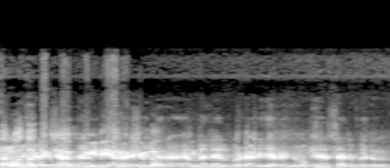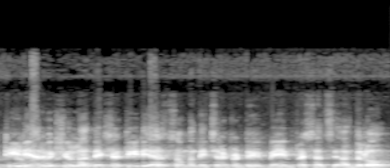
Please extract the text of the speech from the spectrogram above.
తర్వాత అధ్యక్ష, TDR విషయంలో- ఎమ్మెల్యేలు కూడా అడిగారండి. ఒకసారి సార్ మీరు టీడీఆర్ విషయంలో అధ్యక్ష టీడీఆర్ సంబంధించినటువంటి మెయిన్ ప్రశ్నస్ అందులో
